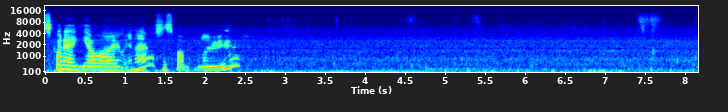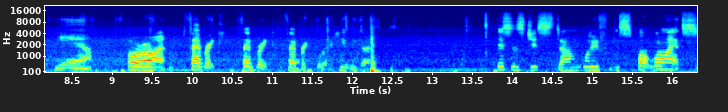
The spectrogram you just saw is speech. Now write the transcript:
It's got our yellow in it. It's got blue. Yeah. All right. Fabric, fabric, fabric glue. Here we go. This is just um, glue from Spotlight.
